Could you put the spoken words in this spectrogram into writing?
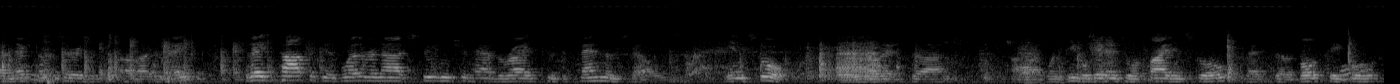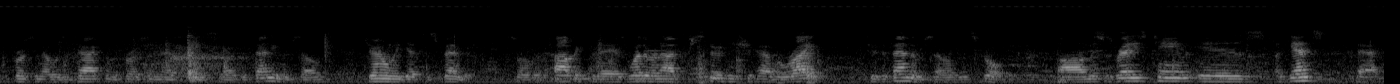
uh, next in the series of of our debates. Today's topic is whether or not students should have the right to defend themselves in school. And know that, uh, uh, when people get into a fight in school, that, uh, both people, the person that was attacked and the person that is uh, defending themselves, generally get suspended. So the topic today is whether or not students should have a right to defend themselves in school. Uh, Mrs. Reddy's team is against that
